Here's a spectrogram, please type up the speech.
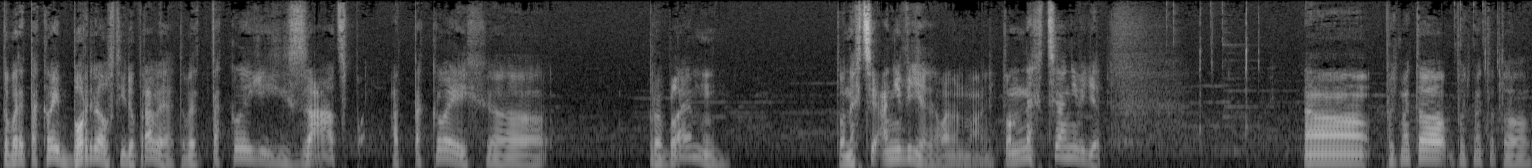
to bude takový bordel v té dopravě. To bude takových zácp a takových uh, problémů. To nechci ani vidět, ale normálně. To nechci ani vidět. Uh, pojďme to, pojďme to to.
